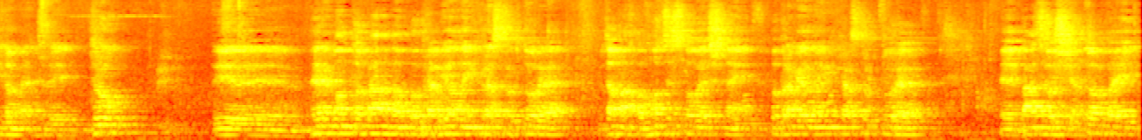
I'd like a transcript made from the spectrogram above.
km dróg. Y, Wyremontowano, poprawiono infrastrukturę w domach pomocy społecznej, poprawiono infrastrukturę bazy oświatowej,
